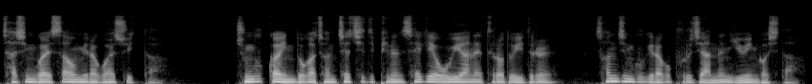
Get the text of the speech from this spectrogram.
자신과의 싸움이라고 할 수 있다. 중국과 인도가 전체 GDP는 세계 5위 안에 들어도 이들을 선진국이라고 부르지 않는 이유인 것이다.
